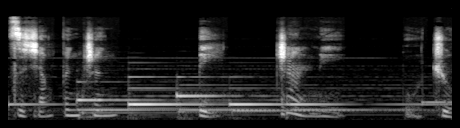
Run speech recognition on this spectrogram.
自相纷争，必站立不住。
